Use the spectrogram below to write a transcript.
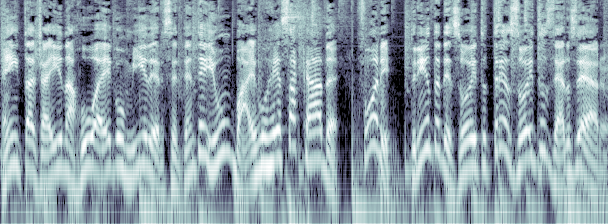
Em Itajaí, na rua Egon Miller 71, bairro Ressacada. Fone 3018 3800.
